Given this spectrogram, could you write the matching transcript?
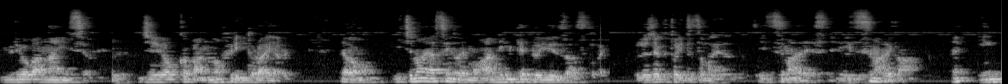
無料版ないんですよね。14日間のフリートライアル。でも、一番安いのでも unlimited users とか、プロジェクト5つまでなんだ。5つまでですね。5つまでかな。え ?in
